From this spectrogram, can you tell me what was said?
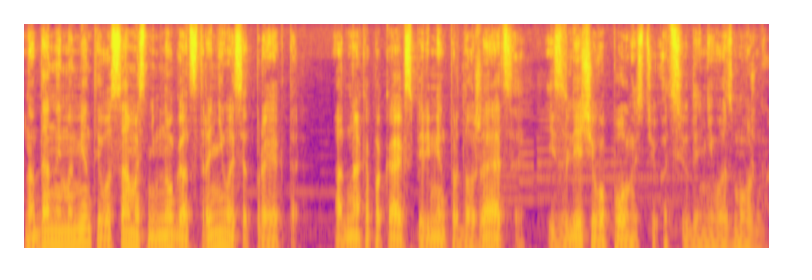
На данный момент его самость немного отстранилась от проекта, однако пока эксперимент продолжается, извлечь его полностью отсюда невозможно.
